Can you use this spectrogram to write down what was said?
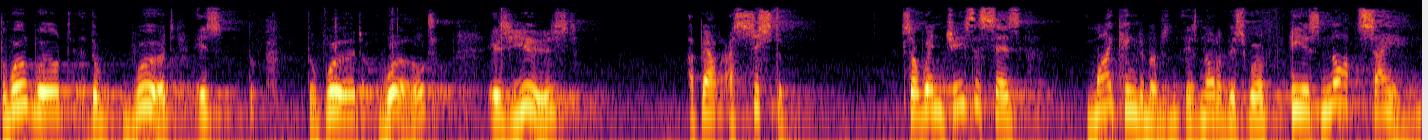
The word world, the word is, the word world is used about a system. So when Jesus says, my kingdom is not of this world, he is not saying,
